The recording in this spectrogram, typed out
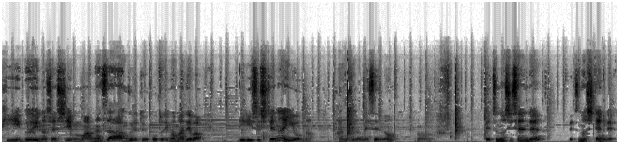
PV の写真もアナザーアングルということで、今まではリリースしてないような感じの目線の、うん、別の視線で、別の視点で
